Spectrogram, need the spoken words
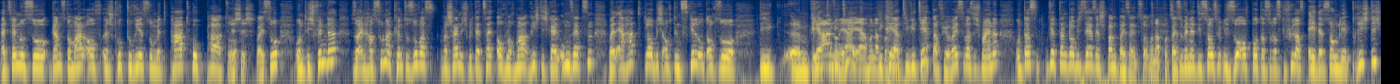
als wenn du es so ganz normal auf äh, strukturierst, so mit Part, Hook, Part, so. Richtig. Weißt du? Und ich finde, so ein Hasuna könnte sowas wahrscheinlich mit der Zeit auch nochmal richtig geil umsetzen, weil er hat, glaube ich, auch den Skill und auch so die ähm, Kreativität, ja, ja, 100%. die Kreativität Ja. dafür, weißt du, was ich meine? Und das wird dann, glaube ich, sehr, sehr spannend bei seinen Songs. 100%. Weißt du, wenn er die Songs wirklich so aufbaut, dass du das Gefühl hast, ey, der Song lebt richtig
